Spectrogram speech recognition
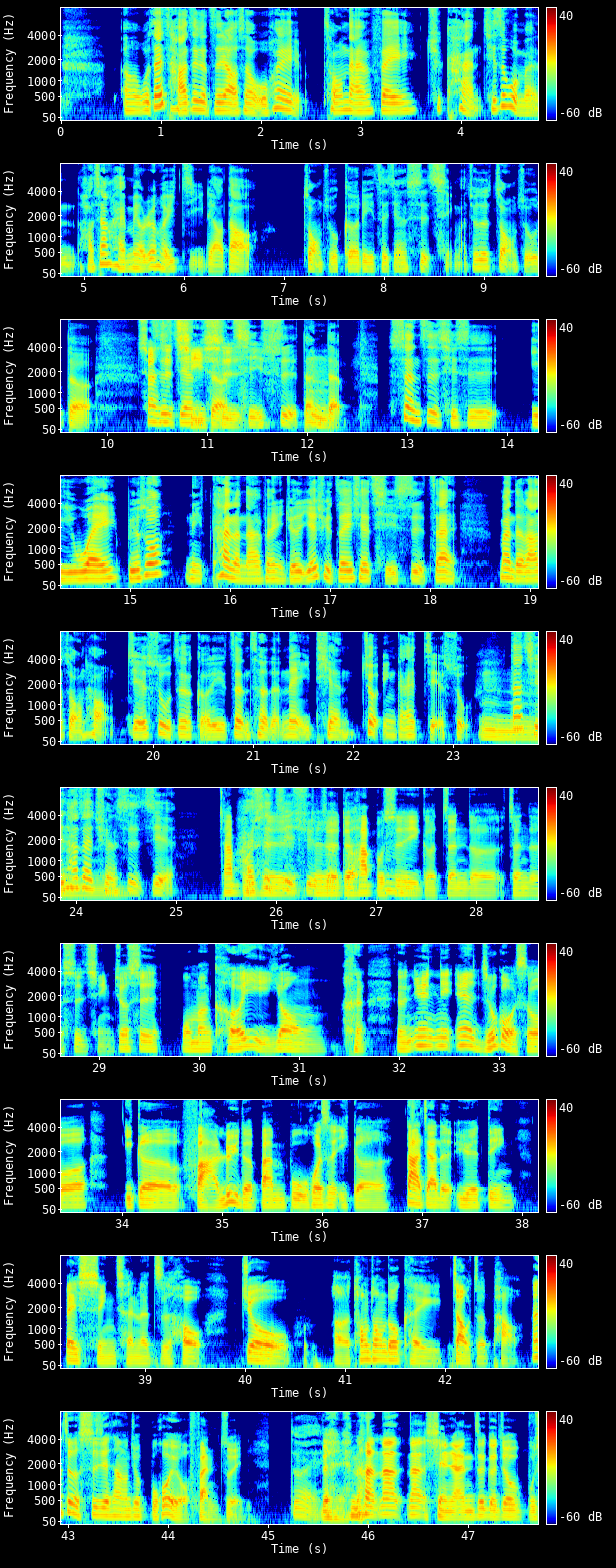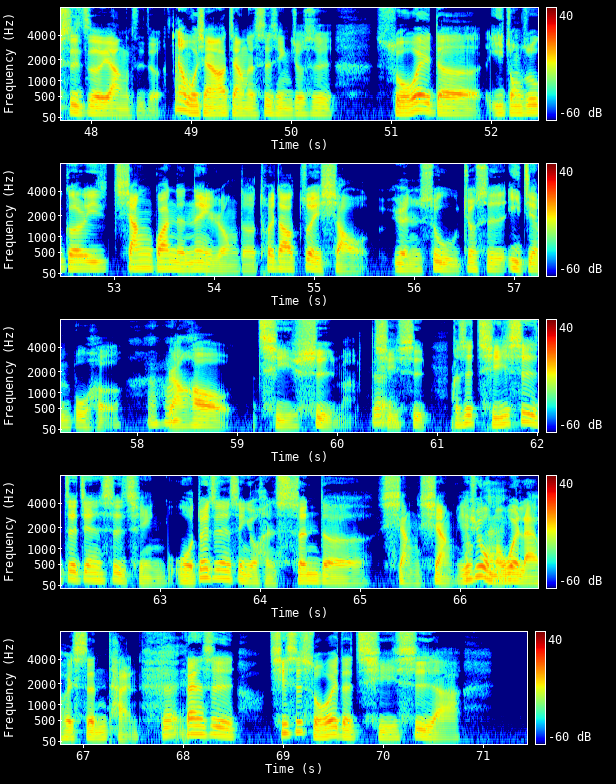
呃，我在查这个资料的时候，我会从南非去看。其实我们好像还没有任何一集聊到种族隔离这件事情嘛，就是种族的。算是歧视、歧视等等，嗯、甚至其实以为，比如说你看了南非，你觉得也许这一些歧视在曼德拉总统结束这个隔离政策的那一天就应该结束。嗯，但其实他在全世界，他还是继续、这个。对对对，他不是一个真的、嗯、真的事情。就是我们可以用，因为你因为如果说一个法律的颁布，或是一个大家的约定被形成了之后。就呃，通通都可以照着跑，那这个世界上就不会有犯罪。对对，那那那显然这个就不是这样子的。那我想要讲的事情就是，所谓的以种族隔离相关的内容的退到最小元素，就是意见不合，uh huh. 然后歧视嘛，歧视。可是歧视这件事情，我对这件事情有很深的想象，也许我们未来会深谈。对，但是。其实所谓的歧视啊，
